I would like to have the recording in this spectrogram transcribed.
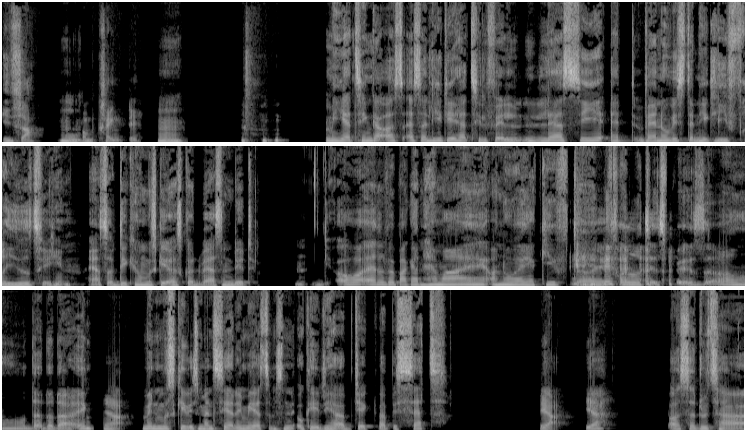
i sig Mm. omkring det. Mm. Men jeg tænker også, altså lige det her tilfælde, lad os sige, at hvad nu hvis den ikke lige friede til hende? Altså det kan måske også godt være sådan lidt, åh, alle vil bare gerne have mig, og nu er jeg gift, og jeg er friet til spøgelse, og da, da, da, ikke? Ja, Men måske hvis man ser det mere som sådan, okay, det her objekt var besat, ja, ja, og så du tager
